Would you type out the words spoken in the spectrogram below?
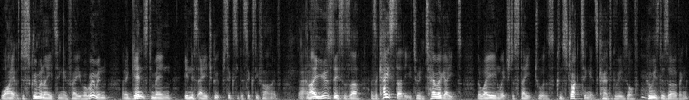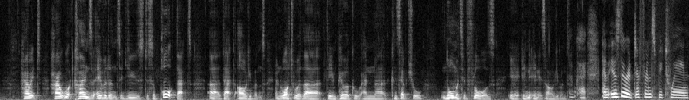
why it was discriminating in favour of women and against men in this age group 60 to 65. Uh, and I use this as a, as a case study to interrogate the way in which the state was constructing its categories of mm-hmm. who is deserving, how it, how, what kinds of evidence it used to support that, uh, that argument, and what were the, the empirical and uh, conceptual normative flaws in, in, in, its argument. Okay. And is there a difference between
